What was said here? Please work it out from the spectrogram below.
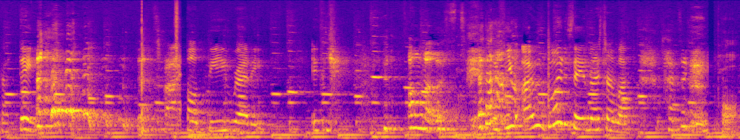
forgot the date. That's fine. Called Be Ready. If you Almost. if you I was going to say it, but I started laughing. That's okay. Paul.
